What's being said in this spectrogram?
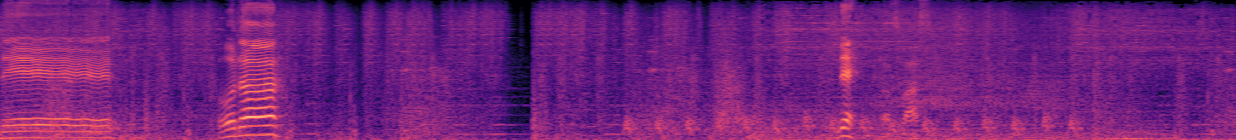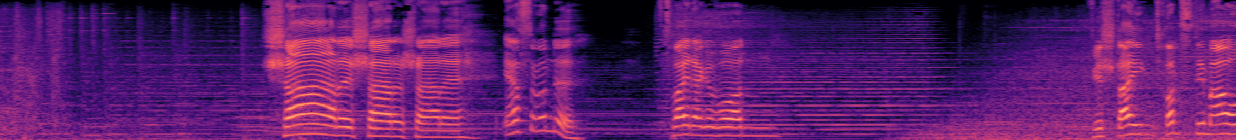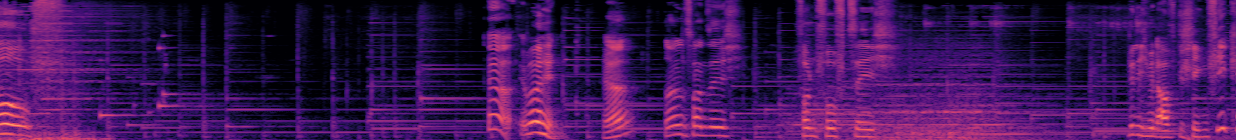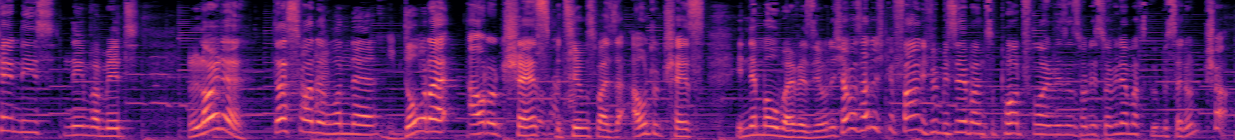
Nee. Oder? Nee, das war's. Schade, schade, schade. Erste Runde. Zweiter geworden. Wir steigen trotzdem auf. Immerhin. Ja, 29 von 50. Bin ich mit aufgestiegen. Vier Candies nehmen wir mit. Leute, das war eine Runde Dora Auto Chess, beziehungsweise Auto Chess in der Mobile-Version. Ich hoffe, es hat euch gefallen. Ich würde mich sehr beim Support freuen. Wir sehen uns beim nächsten Mal wieder. Macht's gut, bis dann und ciao.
